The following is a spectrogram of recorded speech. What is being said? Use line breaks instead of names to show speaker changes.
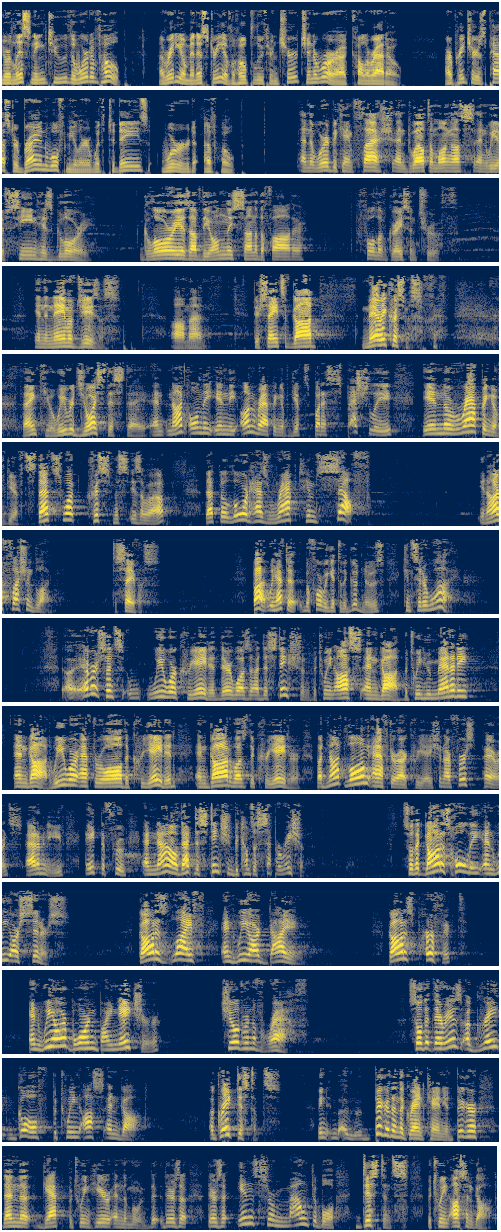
You're listening to The Word of Hope, a radio ministry of Hope Lutheran Church in Aurora, Colorado. Our preacher is Pastor Bryan Wolfmueller with today's Word of Hope.
And the Word became flesh and dwelt among us, and we have seen His glory. Glory is of the only Son of the Father, full of grace and truth. In the name of Jesus, Amen. Dear saints of God, Merry Christmas. Thank you. We rejoice this day, and not only in the unwrapping of gifts, but especially in the wrapping of gifts. That's what Christmas is about. That the Lord has wrapped Himself in our flesh and blood to save us. But we have to, before we get to the good news, consider why. Uh, ever since we were created, there was a distinction between us and God, between humanity and God. We were, after all, the created, and God was the creator. But not long after our creation, our first parents, Adam and Eve, ate the fruit, and now that distinction becomes a separation. So that God is holy and we are sinners. God is life and we are dying. God is perfect and we are born by nature children of wrath. So that there is a great gulf between us and God. A great distance. I mean, bigger than the Grand Canyon, bigger than the gap between here and the moon. There's a, there's an insurmountable distance between us and God.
